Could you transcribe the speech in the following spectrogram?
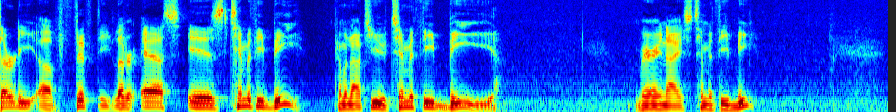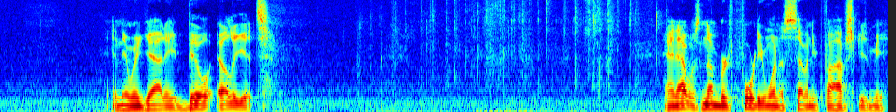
30 of 50. Letter S is Timothy B. Coming out to you, Timothy B. Very nice, Timothy B. And then we got a Bill Elliott. And that was numbered 41 of 75, excuse me.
